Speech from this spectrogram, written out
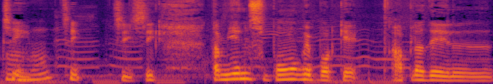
Sí, sí, sí, sí. También supongo que porque habla del,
